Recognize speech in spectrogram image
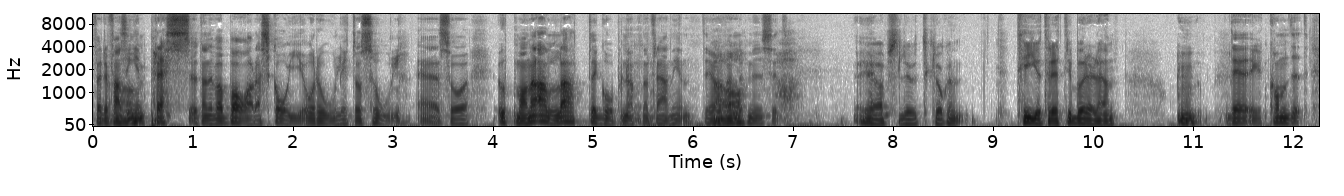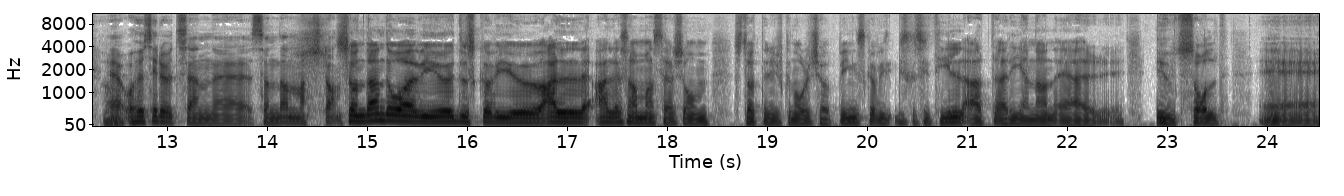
För det fanns ingen press, utan det var bara skoj och roligt och sol. Så uppmanar alla att gå på den öppna träningen. Det var Ja. väldigt mysigt. Ja, absolut. Klockan 10.30 börjar den. Det kom dit. Ja. Eh, Och hur ser det ut sen eh, söndagen, matchdagen? Söndagen då, är vi ju, då ska vi ju all, allesammans här som stöttar IFK Norrköping, ska vi, vi ska se till att arenan är utsåld. Eh,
